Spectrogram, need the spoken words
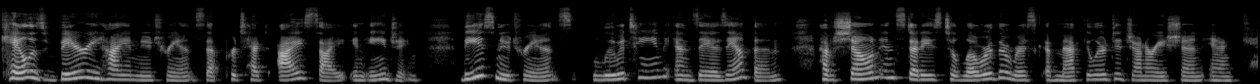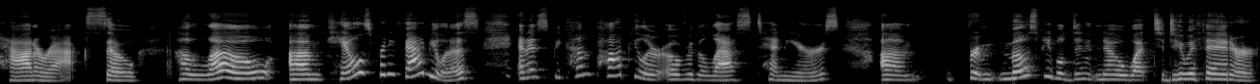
Kale is very high in nutrients that protect eyesight in aging. These nutrients, lutein and zeaxanthin, have shown in studies to lower the risk of macular degeneration and cataracts. So, hello, um, kale is pretty fabulous, and it's become popular over the last 10 years. Um, for most people didn't know what to do with it or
